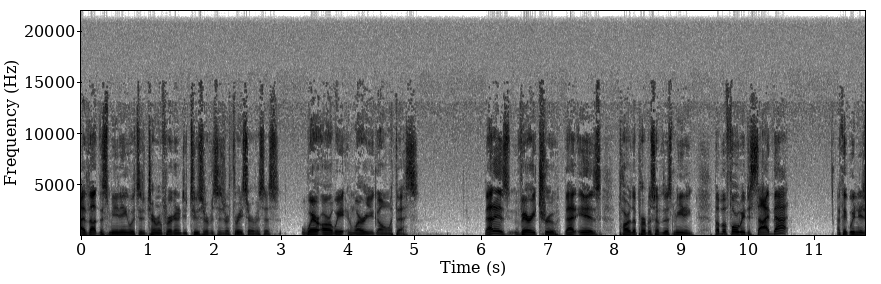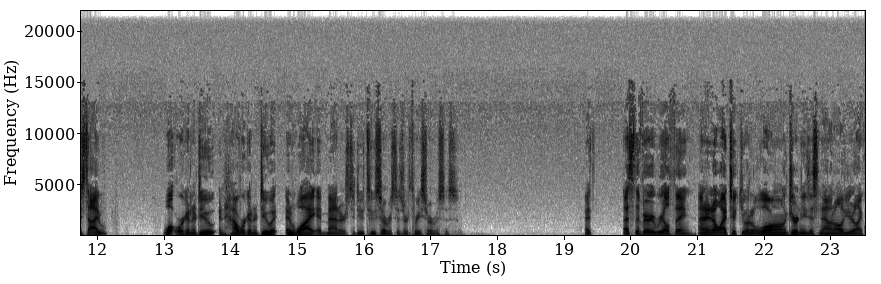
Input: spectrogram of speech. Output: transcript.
I thought this meeting was to determine if we're going to do two services or three services. Where are we and where are you going with this? That is very true. That is part of the purpose of this meeting. But before we decide that, I think we need to decide what we're going to do and how we're going to do it and why it matters to do two services or three services. That's the very real thing. And I know I took you on a long journey just now, and all of you are like,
